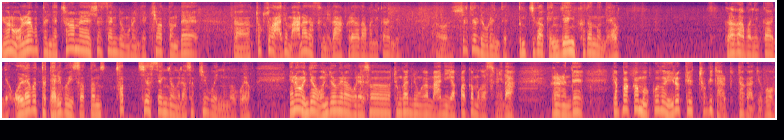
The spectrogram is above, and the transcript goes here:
이거는 원래부터 이제 처음에 실생종으로 이제 키웠던데 어, 촉수가 아주 많아졌습니다. 그러다 보니까 이제 어, 실질적으로 이제 등치가 굉장히 커졌는데요. 그러다 보니까 이제 원래부터 데리고 있었던 첫 실생종이라서 키우고 있는 거고요. 얘는 이제 원종이라고 그래서 중간중간 많이 엿바꿔 먹었습니다. 그러는데 엿바꿔 먹고도 이렇게 촉이 잘 붙어가지고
